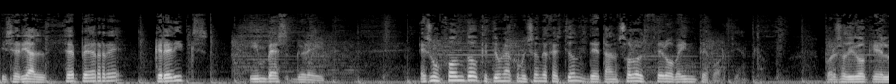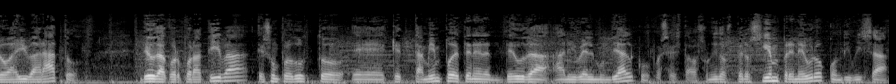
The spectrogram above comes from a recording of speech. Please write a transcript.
y sería el CPR Credits Invest Grade. Es un fondo que tiene una comisión de gestión de tan solo el 0,20%. Por eso digo que lo hay barato. Deuda corporativa es un producto eh, que también puede tener deuda a nivel mundial, como pues Estados Unidos, pero siempre en euro, con divisa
